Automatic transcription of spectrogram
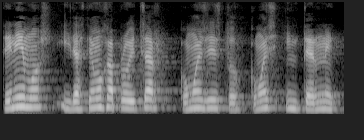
tenemos y las tenemos que aprovechar, como es esto, como es Internet.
